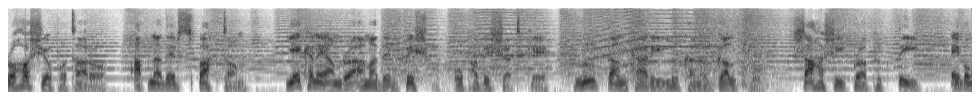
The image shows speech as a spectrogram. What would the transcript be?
রহস্য পোতারো আপনাদের স্পাক্টম। এখানে আমরা আমাদের বিশ্ব ও ভবিষ্যৎকে রূপদানকারী লুকানো গল্প, সাহসী প্রযুক্তি এবং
